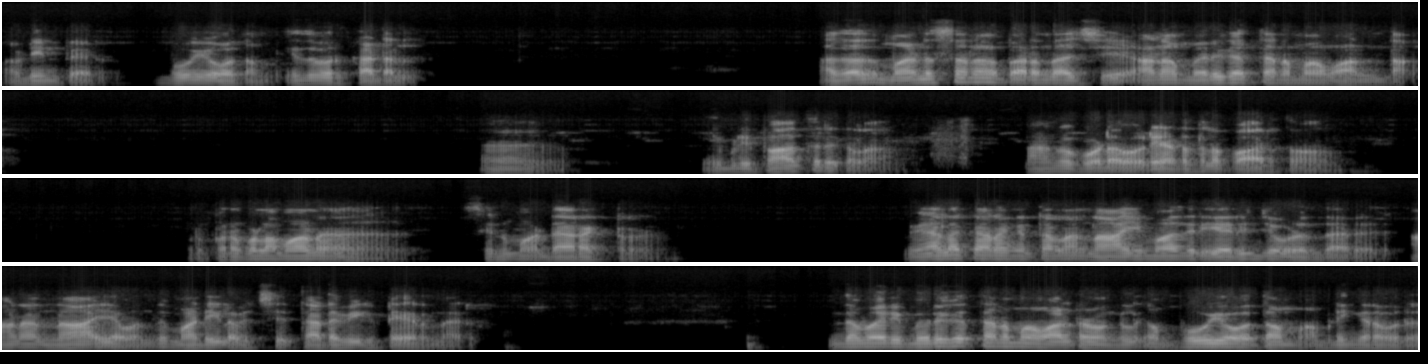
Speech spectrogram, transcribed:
அப்படின்னு பேர். பூயோதம் இது ஒரு கடல். அதாவது மனுஷனாக பிறந்தாச்சு ஆனால் மிருகத்தனமாக வாழ்ந்தான். இப்படி பார்த்துருக்கலாம். நாங்கள் கூட ஒரு இடத்துல பார்த்தோம். ஒரு பிரபலமான சினிமா டைரக்டர். வேலைக்காரங்கிட்டலாம் நாய் மாதிரி எரிஞ்சு விழுந்தார். ஆனால் நாயை வந்து மடியில் வச்சு தடவிக்கிட்டே இருந்தார். இந்த மாதிரி மிருகத்தனமாக வாழ்கிறவங்களுக்கு பூயோதம் அப்படிங்கிற ஒரு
